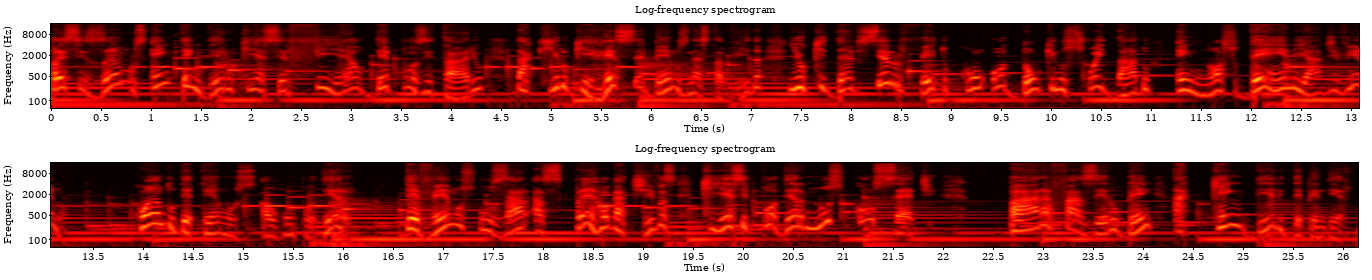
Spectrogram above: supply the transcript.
precisamos entender o que é ser fiel depositário daquilo que recebemos nesta vida e o que deve ser feito com o dom que nos foi dado em nosso DNA divino. Quando detemos algum poder, devemos usar as prerrogativas que esse poder nos concede para fazer o bem a quem dele depender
